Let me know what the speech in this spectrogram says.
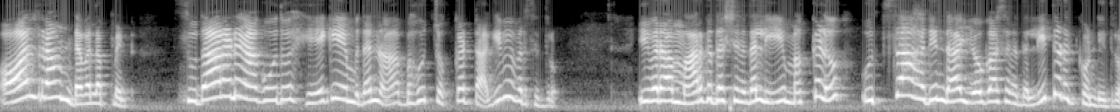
ಆಲ್ರೌಂಡ್ ಡೆವಲಪ್ಮೆಂಟ್ ಸುಧಾರಣೆ ಆಗುವುದು ಹೇಗೆ ಎಂಬುದನ್ನು ಬಹು ಚೊಕ್ಕಟ್ಟಾಗಿ ವಿವರಿಸಿದರು. ಇವರ ಮಾರ್ಗದರ್ಶನದಲ್ಲಿ ಮಕ್ಕಳು ಉತ್ಸಾಹದಿಂದ ಯೋಗಾಸನದಲ್ಲಿ ತೊಡಗಿಕೊಂಡಿದ್ರು.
